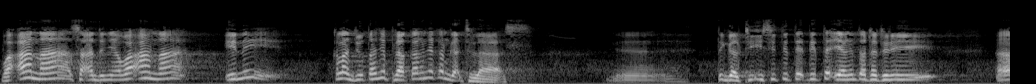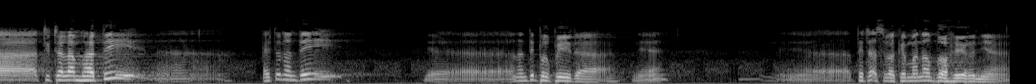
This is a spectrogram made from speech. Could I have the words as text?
wa'ana seandainya wa'ana ini kelanjutannya belakangnya kan nggak jelas Ya. tinggal diisi titik-titik yang itu ada di uh, di dalam hati. Nah, itu nanti ya, nanti berbeda, ya. ya tidak sebagaimana zahirnya.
